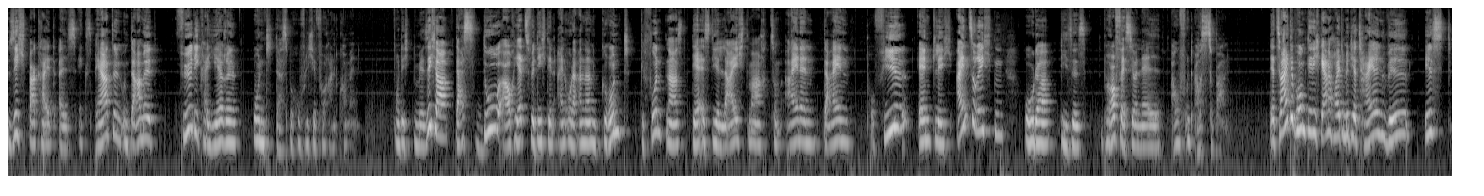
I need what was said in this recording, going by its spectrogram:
Sichtbarkeit als Expertin und damit für die Karriere und das berufliche Vorankommen. Und ich bin mir sicher, dass du auch jetzt für dich den ein oder anderen Grund gefunden hast, der es dir leicht macht, zum einen dein Profil endlich einzurichten oder dieses professionell auf und auszubauen. Der zweite Punkt, den ich gerne heute mit dir teilen will, ist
